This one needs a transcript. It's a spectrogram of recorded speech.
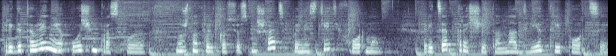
Приготовление очень простое, нужно только все смешать и поместить в форму. Рецепт рассчитан на 2-3 порции.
